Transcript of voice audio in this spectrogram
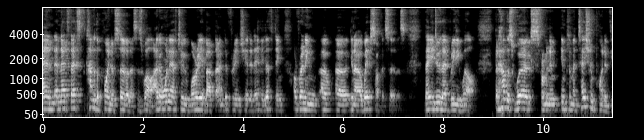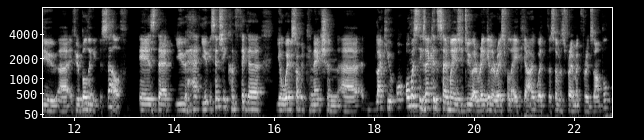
And, and that's that's kind of the point of serverless as well. I don't want to have to worry about the undifferentiated heavy lifting of running a, a you know a WebSocket service. They do that really well. But how this works from an implementation point of view, uh, if you're building it yourself, is that you ha- you essentially configure your WebSocket connection uh, like you almost exactly the same way as you do a regular RESTful API with the serverless framework, for example.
